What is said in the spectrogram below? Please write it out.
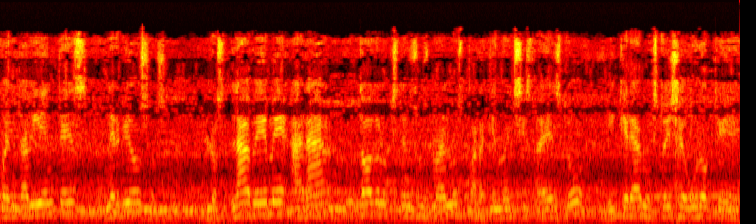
cuentavientes nerviosos. Los, la ABM hará todo lo que esté en sus manos para que no exista esto y créanme, estoy seguro que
